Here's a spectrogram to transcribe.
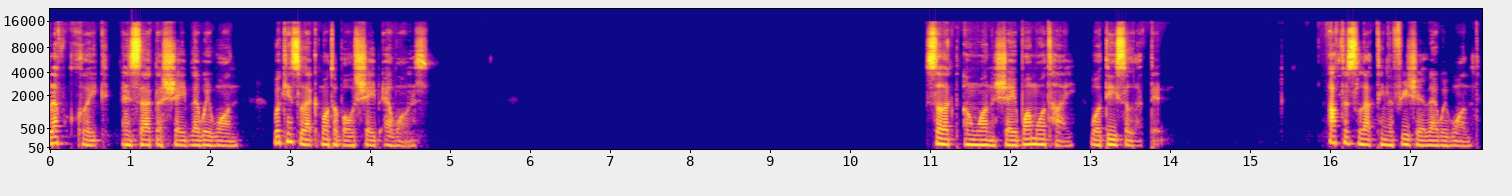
Left click and select the shape that we want. We can select multiple shape at once. Select unwanted shape one more time or deselect it. After selecting the feature that we want,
